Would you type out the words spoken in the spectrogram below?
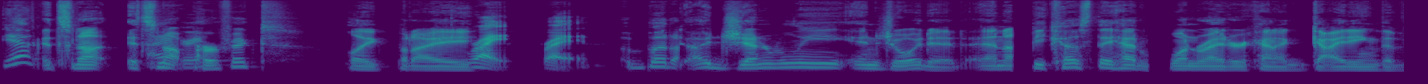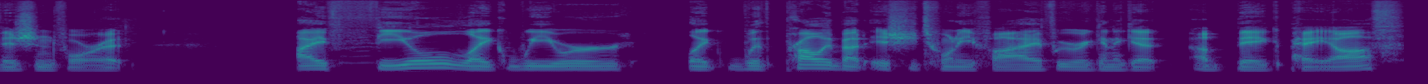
Yeah, It's not it's I not agree. perfect, like but I Right, right. but I generally enjoyed it. And because they had one writer kind of guiding the vision for it, I feel like we were like with probably about issue 25 we were going to get a big payoff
